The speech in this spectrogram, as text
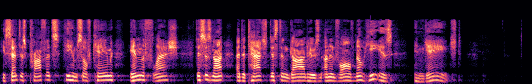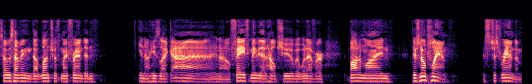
he sent his prophets. He himself came in the flesh. This is not a detached, distant God who's uninvolved. No, he is engaged. So I was having that lunch with my friend, and, you know, he's like, ah, you know, faith, maybe that helps you, but whatever. Bottom line, there's no plan. It's just random.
